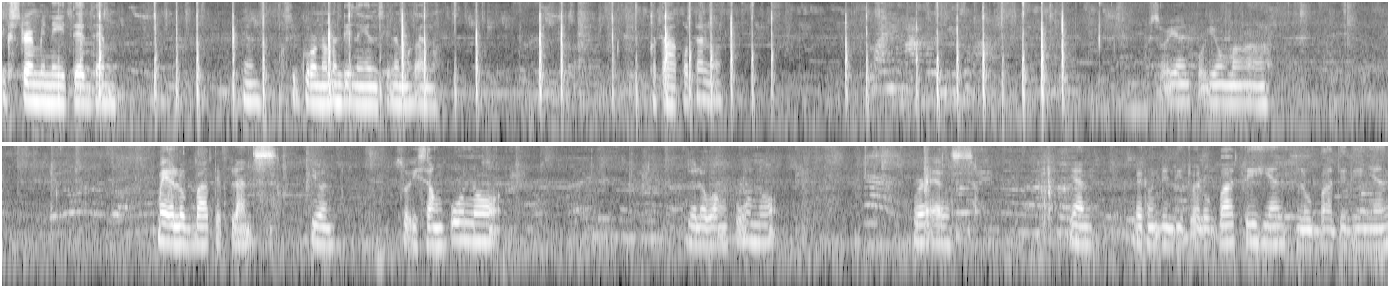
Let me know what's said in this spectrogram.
exterminated them. Yan. Siguro naman din na yan sila mag ano. Katakot ano. So, yan po yung mga may alugbate plants. Yun. So, isang puno, dalawang puno, where else? Yan. Meron din dito alugbate. Yan. Alugbate din yan.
